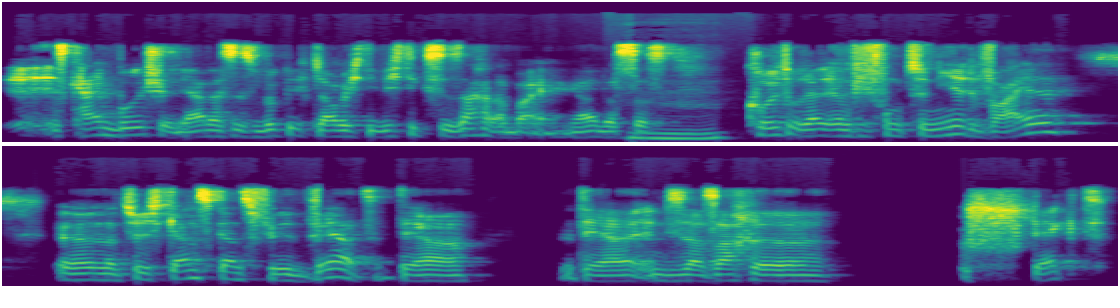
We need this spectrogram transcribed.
ist kein Bullshit, ja. Das ist wirklich, glaube ich, die wichtigste Sache dabei, ja, dass das mhm. kulturell irgendwie funktioniert, weil äh, natürlich ganz, ganz viel Wert, der, der in dieser Sache steckt,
